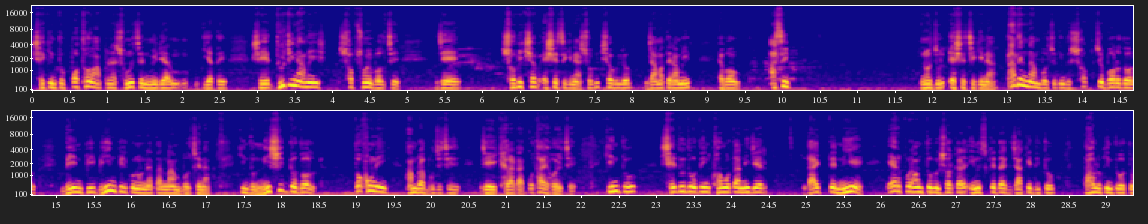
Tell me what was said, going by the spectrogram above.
সে কিন্তু প্রথম আপনারা শুনেছেন মিডিয়ার ইয়েতে, সে দুটি নামেই সবসময় বলছে যে, শফিক সাহেব এসেছে কিনা? শফিক সাহেব হলো জামাতের আমির এবং আসিফ, নজরুল এসেছে কিনা? তাদের নাম বলছে, কিন্তু সবচেয়ে বড় দল বিএনপি বিএনপির কোনো নেতার নাম বলছে না। কিন্তু নিষিদ্ধ দল তখনই আমরা বুঝেছি যে এই খেলাটা কোথায় হয়েছে। কিন্তু সে দুদিন ক্ষমতা নিজের দায়িত্বে নিয়ে এরপর আন্তর্জাতিক সরকার ইনুসকে এক যাকে দিত, তাহলে কিন্তু হতো।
